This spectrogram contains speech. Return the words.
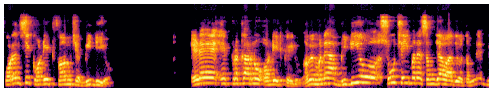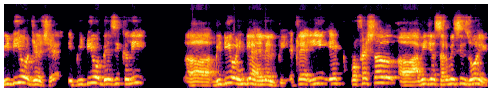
ફોરેન્સિક ઓડિટ ફર્મ છે બીડીઓ એણે એક પ્રકારનું ઓડિટ કર્યું. હવે મને આ બીડીઓ શું છે એ મને સમજાવવા દો તમને. બીડીઓ જે છે, એ BDO basically BDO India LLP એટલે એ એક પ્રોફેશનલ આવી જે સર્વિસીસ હોય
